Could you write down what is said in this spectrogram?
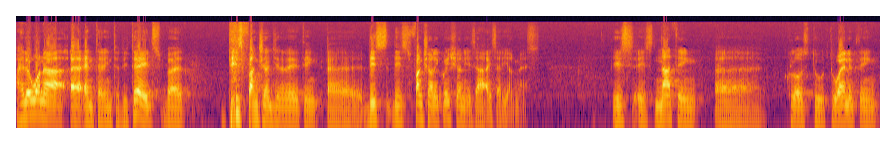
I don't want to uh, enter into details, but this functional generating, uh, this, this functional equation is a, is a real mess. It's, it's nothing uh, close to, to anything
